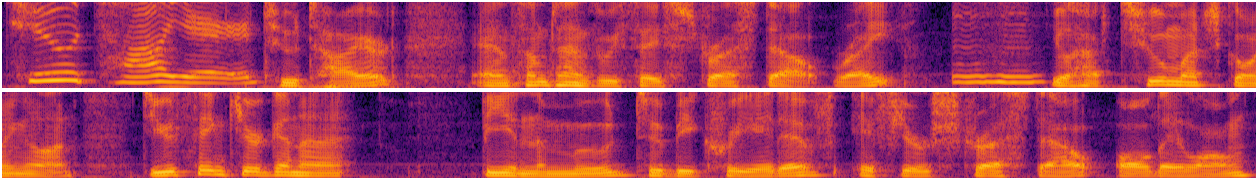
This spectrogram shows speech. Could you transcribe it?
Too tired. Too tired? And sometimes we say stressed out, right? Mm-hmm. You'll have too much going on. Do you think you're going to be in the mood to be creative if you're stressed out all day long?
